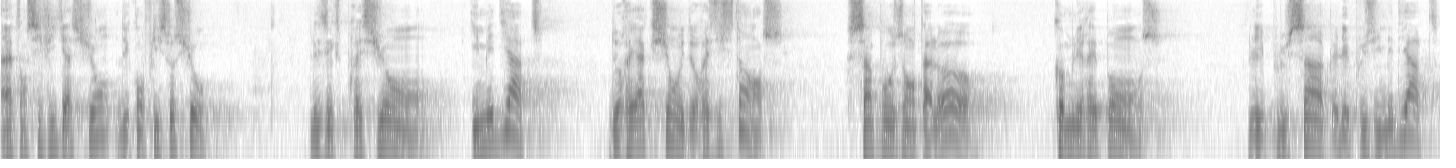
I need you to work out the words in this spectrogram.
intensification des conflits sociaux. Les expressions immédiates de réaction et de résistance s'imposant alors comme les réponses les plus simples et les plus immédiates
